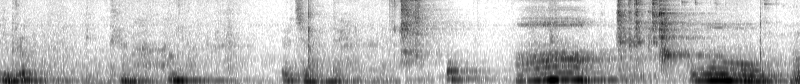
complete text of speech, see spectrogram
이거 눌러? 어떻게 하나 한번 열지 않는데 오? 아 오. 어,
